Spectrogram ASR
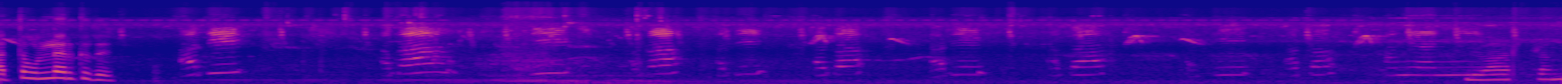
அத்தை உள்ள இருக்குது. யூ ஆர் ஃப்ரம்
